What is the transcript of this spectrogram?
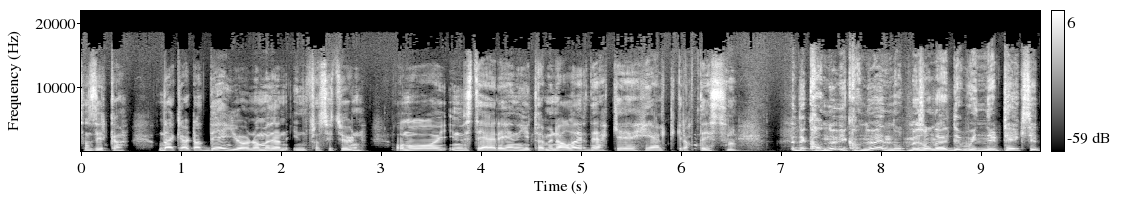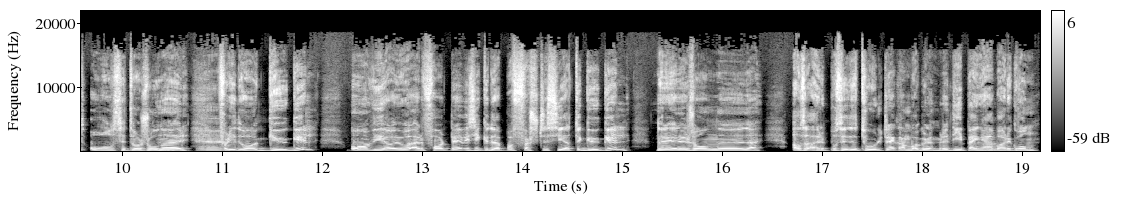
sånn cirka. Og det er klart at det gjør noe med den infrastrukturen. Og nå investere i nye terminaler, det er ikke helt gratis. Det kan jo, vi kan jo ende opp med sånn the winner takes it all-situasjon her. Fordi du har Google, og vi har jo erfart det. Hvis ikke du er på første sida til Google når det gjelder sånn eh, det, Altså er du på side to eller tre, kan du bare glemme det. De pengene er bare gone.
